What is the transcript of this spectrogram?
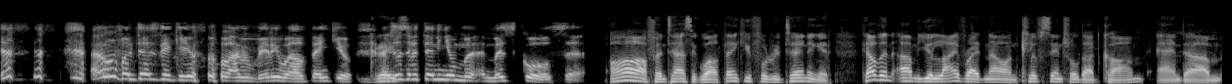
oh, fantastic. You, I'm very well, thank you. Great. I'm just returning your m- missed call, sir. Oh, fantastic. Well, thank you for returning it. Calvin, um, you're live right now on cliffcentral.com and, um,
